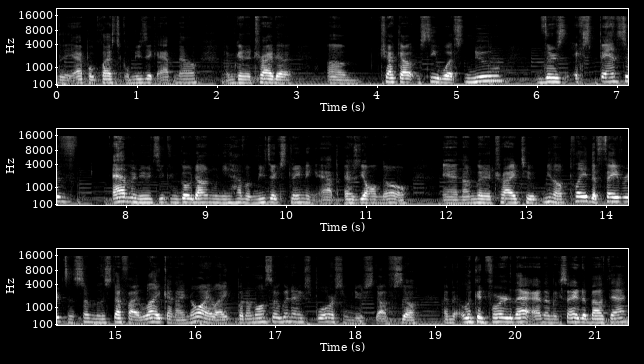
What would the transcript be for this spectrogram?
the Apple Classical Music app now. I'm going to try to um, check out and see what's new. There's expansive avenues you can go down when you have a music streaming app, as y'all know. And I'm going to try to, you know, play the favorites and some of the stuff I like and I know I like, but I'm also going to explore some new stuff. So I'm looking forward to that and I'm excited about that.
